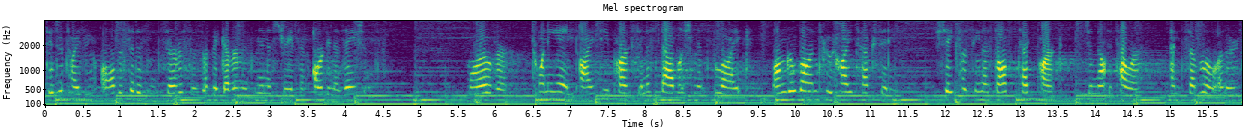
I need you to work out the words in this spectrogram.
digitizing all the citizen services of the government ministries and organizations. Moreover, 28 IT parks and establishments like Bangabandhu High Tech City, Sheikh Hasina Soft Tech Park, Janata Tower, and several others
